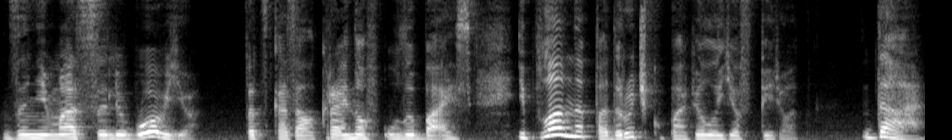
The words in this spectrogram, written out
«Заниматься любовью?» — подсказал Крайнов, улыбаясь, и плавно под ручку повел ее вперед. «Да»,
